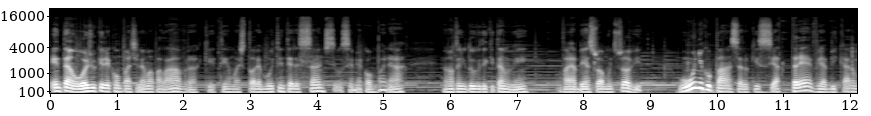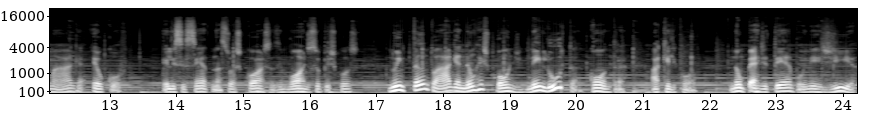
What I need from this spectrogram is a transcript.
Então, hoje eu queria compartilhar uma palavra que tem uma história muito interessante. Se você me acompanhar, eu não tenho dúvida que também vai abençoar muito sua vida. O único pássaro que se atreve a bicar uma águia é o corvo. Ele se senta nas suas costas e morde seu pescoço. No entanto, a águia não responde, nem luta contra aquele corvo. Não perde tempo ou energia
